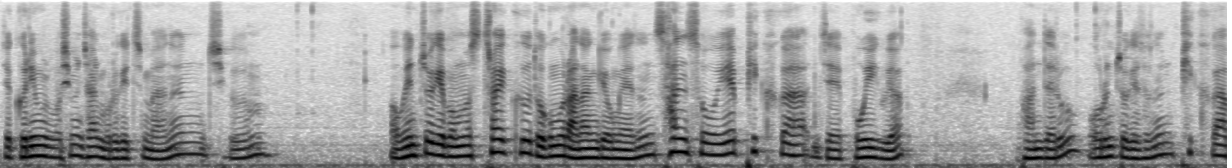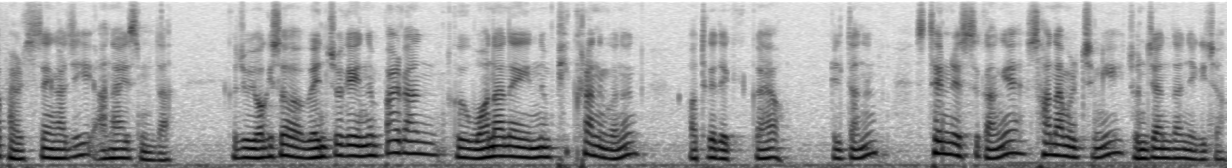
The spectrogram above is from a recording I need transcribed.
이제 그림을 보시면 잘 모르겠지만은 지금 어, 왼쪽에 보면 스트라이크 도금을 안 한 경우에는 산소의 피크가 이제 보이고요. 반대로 오른쪽에서는 피크가 발생하지 않아 있습니다. 그리고 여기서 왼쪽에 있는 빨간 그 원 안에 있는 피크라는 거는 어떻게 될까요? 일단은 스테인리스 강에 산화물층이 존재한다는 얘기죠.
